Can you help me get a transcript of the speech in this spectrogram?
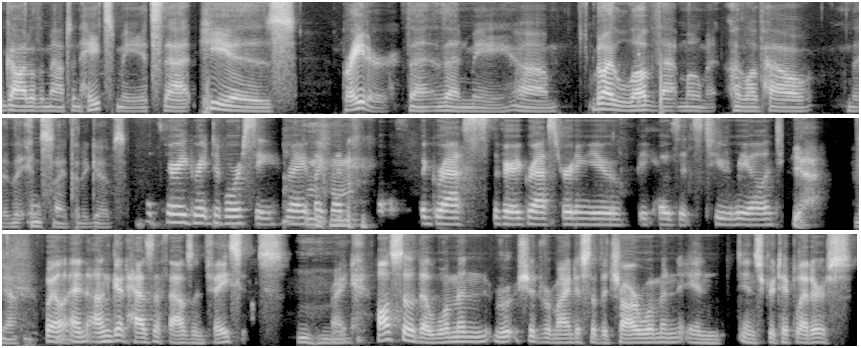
God of the mountain hates me. It's that he is greater than than me. Um, but I love that moment. I love how the, the insight that it gives. It's very great divorcee, right? Like the grass, the very grass hurting you because it's too real. And too- yeah. Yeah. Well, and Ungit has a thousand faces, mm-hmm. right? Also, the woman should remind us of the char woman in in Screwtape Letters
